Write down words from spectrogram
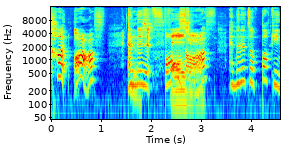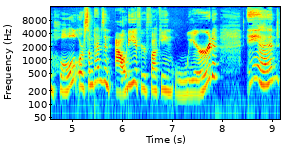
cut off, and then it falls, Falls off, off. and then it's a fucking hole, or sometimes an outie if you're fucking weird. And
